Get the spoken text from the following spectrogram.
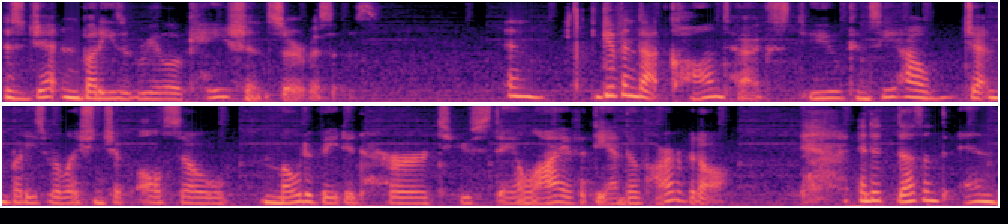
is Jet and Buddy's relocation services. And given that context, you can see how Jet and Buddy's relationship also motivated her to stay alive at the end of Heart of It All. And it doesn't end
